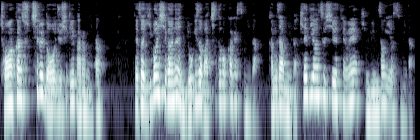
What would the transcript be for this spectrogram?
정확한 수치를 넣어 주시기 바랍니다. 그래서 이번 시간은 여기서 마치도록 하겠습니다. 감사합니다. 캐디언스 시스템의 김민성이었습니다.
